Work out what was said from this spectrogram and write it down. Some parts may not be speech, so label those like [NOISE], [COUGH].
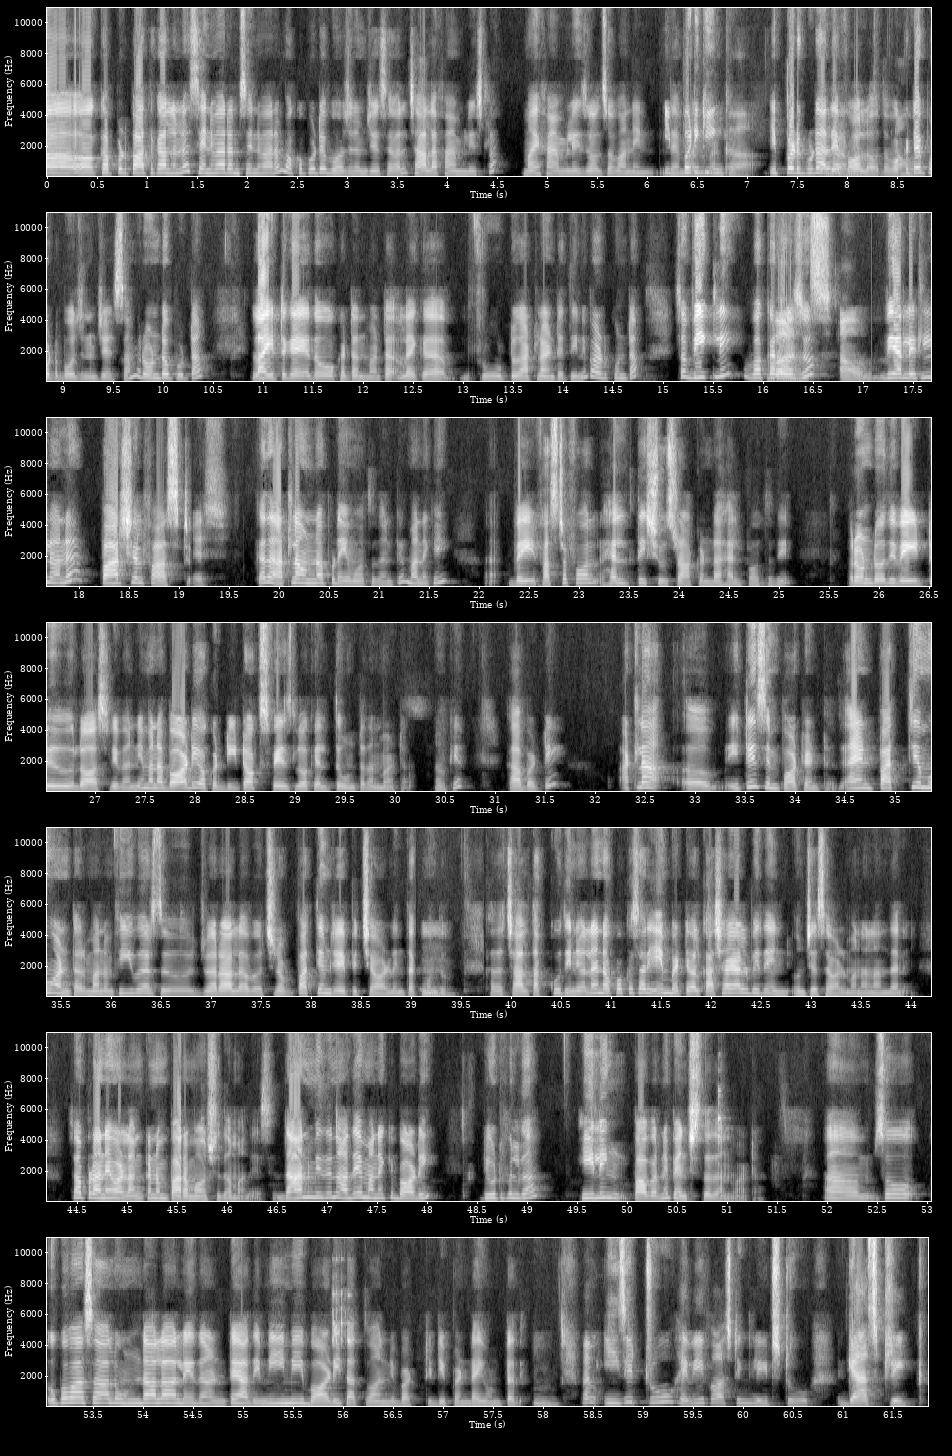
ఒకప్పుడు పాతకాలంలో శనివారం శనివారం ఒక పూటే భోజనం చేసేవాళ్ళు చాలా ఫ్యామిలీస్లో. My family is also one in ఇప్పటికీ ఇంకా ఇప్పటికి కూడా అదే ఫాలో అవుతాం. ఒకటే. పూట భోజనం చేస్తాం. రెండో పూట లైట్గా ఏదో ఒకటి అనమాట లైక్ ఫ్రూట్ అట్లాంటివి తిని పడుకుంటాం. సో వీక్లీ ఒక రోజు విఆర్ లిటిల్ అనే పార్షియల్ ఫాస్ట్ కదా అట్లా ఉన్నప్పుడు ఏమవుతుందంటే మనకి weight first of all health issues రాకుండా హెల్ప్ అవుతుంది. రెండోది వెయిట్ లాస్ ఇవన్నీ. మన బాడీ ఒక డీటాక్స్ ఫేజ్లోకి వెళ్తూ ఉంటుంది అనమాట ఓకే కాబట్టి అట్లా ఇట్ ఈస్ ఇంపార్టెంట్ అండ్ పథ్యము అంటారు. మనం ఫీవర్స్ జ్వరాలు వచ్చినప్పుడు పథ్యం చేయించేవాళ్ళు ఇంతకు ముందు కదా చాలా తక్కువ తినేవాళ్ళు. అండ్ ఒక్కొక్కసారి ఏం పెట్టేవాళ్ళు? కషాయాల మీద ఉంచేసేవాళ్ళు మనల్ని అందరినీ. సో అప్పుడు అనేవాళ్ళు అంకణం పరమౌషధం అనేసి. దాని మీదనే అదే మనకి బాడీ బ్యూటిఫుల్గా హీలింగ్ పవర్ని పెంచుతుంది అనమాట సో ఉపవాసాలు ఉండాలా లేదా అంటే అది మీ మీ బాడీ తత్వాన్ని బట్టి డిపెండ్ అయి ఉంటుంది. Ma'am is it true heavy fasting leads to gastric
